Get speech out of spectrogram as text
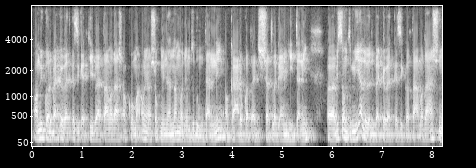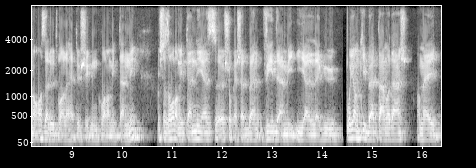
amikor bekövetkezik egy kibertámadás, akkor már olyan sok minden nem nagyon tudunk tenni, a károkat esetleg enyhíteni. Viszont mielőtt bekövetkezik a támadás, na azelőtt van lehetőségünk valamit tenni, és az valamit tenni, ez sok esetben védelmi jellegű olyan kibertámadás, amely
